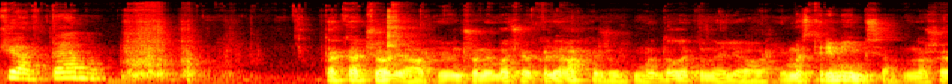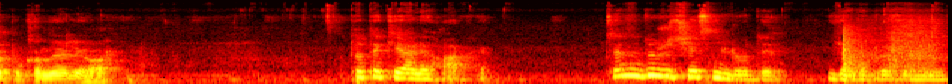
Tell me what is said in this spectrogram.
Чи Артему? Так а що олігархи? Він що, не бачив, як олігархи живуть? Ми далеко не олігархи. Ми стрімімося, але ще поки не олігархи. Хто такі олігархи? Це не дуже чесні люди, я так розумію.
